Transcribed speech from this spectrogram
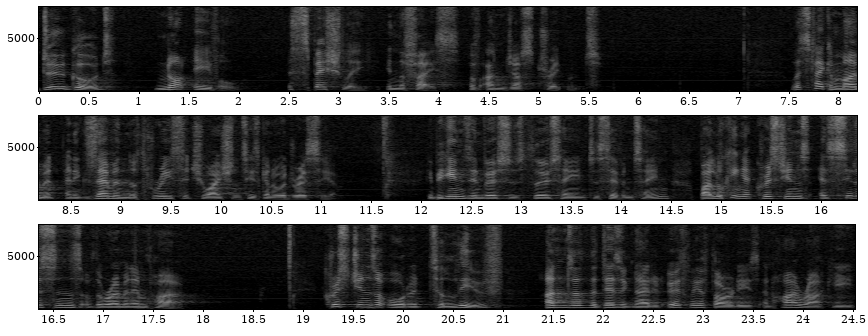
Do good, not evil, especially in the face of unjust treatment. Let's take a moment and examine the three situations he's going to address here. He begins in verses 13 to 17 by looking at Christians as citizens of the Roman Empire. Christians are ordered to live under the designated earthly authorities and hierarchy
